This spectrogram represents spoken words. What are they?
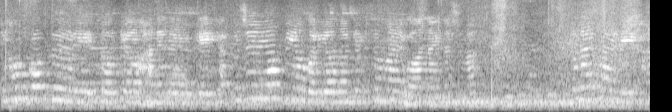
日本航空より東京羽田行き114便をご利用のお客様へご案内いたします。ただい。まより羽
